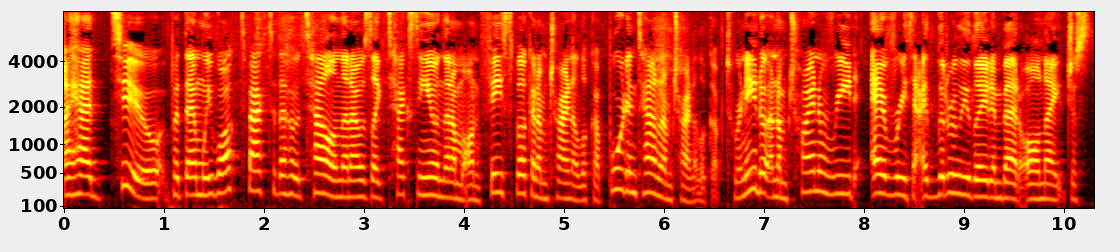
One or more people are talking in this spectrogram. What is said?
I had two. But then we walked back to the hotel, and then I was like texting you, and then I'm on Facebook, and I'm trying to look up Bordentown, and I'm trying to look up tornado, and I'm trying to read everything. I literally laid in bed all night just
